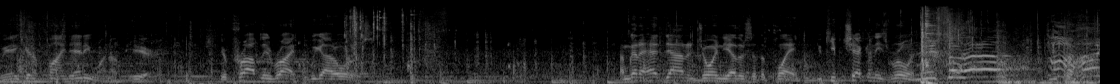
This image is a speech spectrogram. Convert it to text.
We ain't gonna find anyone up here. You're probably right, but we got orders. I'm gonna head down and join the others at the plane. You keep checking these ruins. Oh,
